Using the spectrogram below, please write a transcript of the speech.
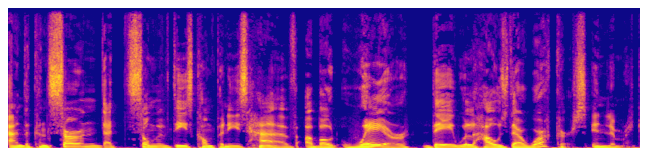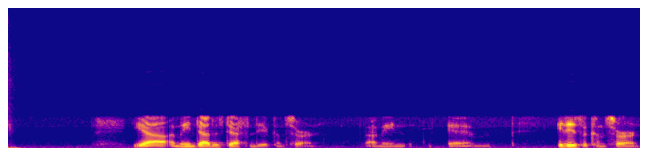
and the concern that some of these companies have about where they will house their workers in Limerick. Yeah, I mean, that is definitely a concern. I mean, um, it is a concern.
